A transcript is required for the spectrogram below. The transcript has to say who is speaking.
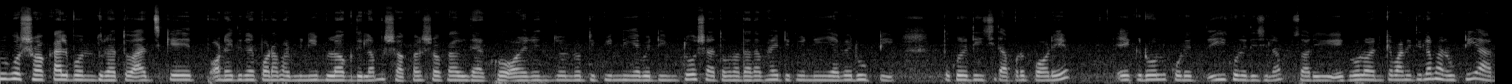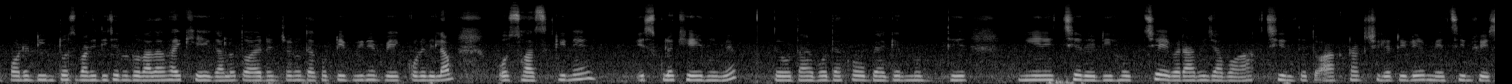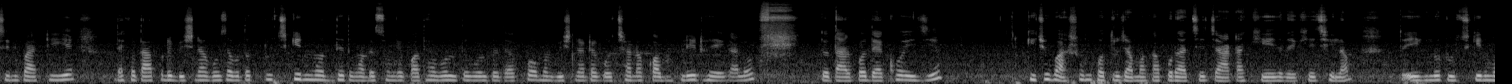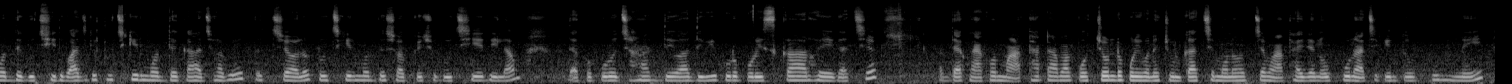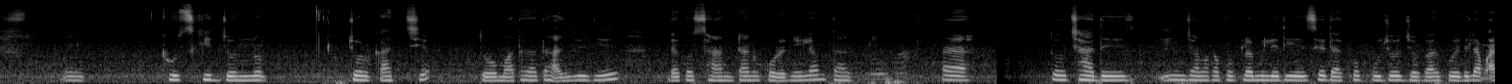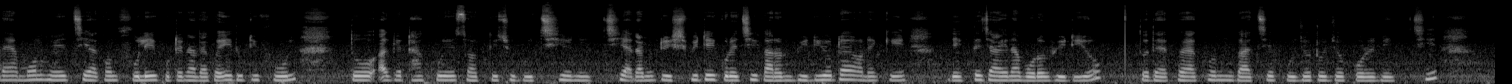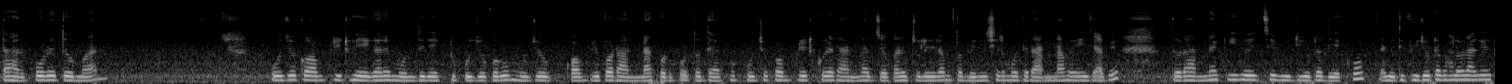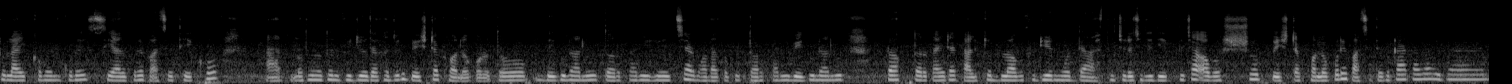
Speaker 1: শুভ সকাল বন্ধুরা। তো আজকে অনেক দিনের পর আবার মিনি ব্লগ দিলাম। সকাল সকাল দেখো, অয়নের জন্য টিফিন নিয়ে যাবে ডিম টোস্ট আর তোমার দাদাভাই টিফিন নিয়ে যাবে রুটি। তো করে দিয়েছি, তারপরে পরে এগ রোল করে, ই করে দিয়েছিলাম। সরি এগ রোল অয়নকে বানিয়ে দিলাম আর রুটি আর পরে ডিম টোস্ট বানিয়ে দিয়েছে। তো দাদাভাই খেয়ে গেল। তো অয়নের জন্য দেখো টিফিনে বেক করে দিলাম। ও সস কিনে স্কুলে খেয়ে নেবে। তো তারপর দেখো ব্যাগের মধ্যে নিয়ে নিচ্ছে রেডি হচ্ছে। এবার আমি যাব আখ ছিলতে। তো আখ টাক ছিলে টিলে মেশিন ফেসিন পাঠিয়ে, দেখো তারপরে বিছনা গোছাবো। তো টুচকির মধ্যে তোমাদের সঙ্গে কথা বলতে বলতে দেখো আমার বিছনাটা গোছানো কমপ্লিট হয়ে গেল। তো তারপর দেখো এই যে কিছু বাসনপত্র জামা কাপড় আছে, চাটা খেয়ে রেখেছিলাম। তো এইগুলো টুচকির মধ্যে গুছিয়ে দেবো। আজকে টুচকির মধ্যে কাজ হবে। তো চলো টুচকির মধ্যে সব কিছু গুছিয়ে দিলাম। দেখো পুরো ঝাঁট দেওয়া, দিবি পুরো পরিষ্কার হয়ে গেছে। আর দেখো, এখন মাথাটা আমার প্রচণ্ড পরিমাণে চুলকাচ্ছে, মনে হচ্ছে মাথায় যেন উকুন আছে, কিন্তু উকুন নেই। খুশকির জন্য চুলকাচ্ছে। তো মাথা ব্যথা হাজিয়ে দিয়ে দেখো, স্নান টান করে নিলাম। তার হ্যাঁ তো ছাদে জামা কাপড়গুলো মিলে দিয়ে এসে দেখো পুজোর জোগাড় করে দিলাম। আর এমন হয়েছে, এখন ফুলেই ফুটে না। দেখো, এই দুটি ফুল তো আগে ঠাকুরের সব কিছু গুছিয়ে নিচ্ছি। আর আমি একটু স্পিডেই করেছি কারণ ভিডিওটা অনেকে দেখতে চায় না বড় ভিডিও। তো দেখো এখন গাছে পুজো টুজো করে নিচ্ছি। তারপরে তোমার পুজো কমপ্লিট হয়ে গেলে মন্দিরে একটু পুজো করব। পুজো কমপ্লিট পর রান্না করব। তো দেখো পুজো কমপ্লিট করে রান্নার জোগাড়ে চলে এলাম। তো মিনিশের মধ্যে রান্না হয়ে যাবে। তো রান্না কি হয়েছে ভিডিওটা দেখো। যদি ভিডিওটা ভালো লাগে একটু লাইক কমেন্ট করে শেয়ার করে পাশে থেকো। আর নতুন নতুন ভিডিও দেখার জন্য পেজটা ফলো করো। তো বেগুন আলুর তরকারি হয়েছে আর বাঁধাকপির তরকারি, বেগুন আলুর টক তরকারিটা কালকে ব্লগ ভিডিওর মধ্যে আসতে চলেছে। যদি দেখতে চাও অবশ্য পেজটা ফলো করে পাশে থেকে। Tata bye bye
